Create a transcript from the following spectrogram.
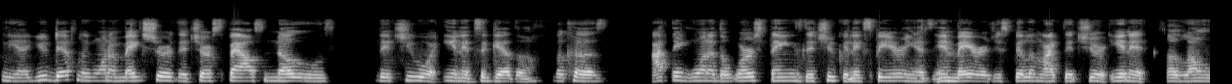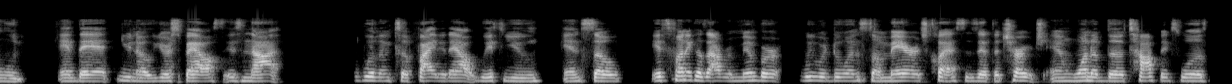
Yeah, you definitely want to make sure that your spouse knows that you are in it together because I think one of the worst things that you can experience in marriage is feeling like that you're in it alone and that, you know, your spouse is not willing to fight it out with you. And so it's funny because I remember we were doing some marriage classes at the church and one of the topics was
